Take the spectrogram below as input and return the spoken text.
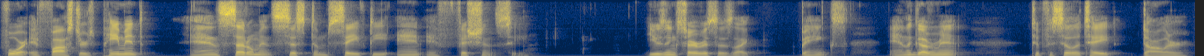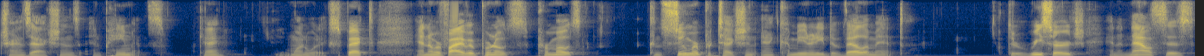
Four, it fosters payment and settlement system safety and efficiency, using services like banks and the government to facilitate dollar transactions and payments. Okay, one would expect. And number five, it promotes promotes consumer protection and community development through research and analysis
